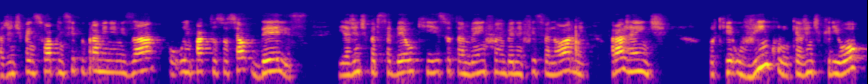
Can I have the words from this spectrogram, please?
a gente pensou a princípio para minimizar o, impacto social deles, e a gente percebeu que isso também foi um benefício enorme para a gente, porque o vínculo que a gente criou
